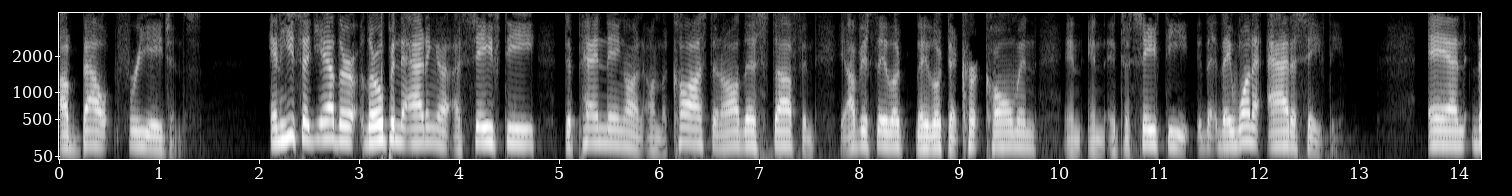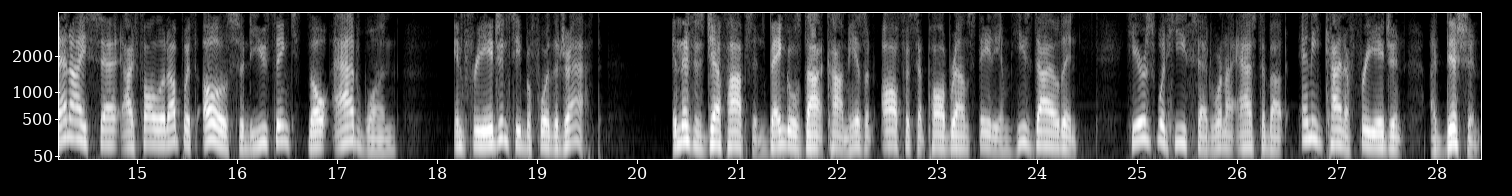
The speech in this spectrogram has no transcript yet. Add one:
about free agents and he said, yeah, they're they're open to adding a, a safety depending on, on the cost and all this stuff. And obviously, they looked they looked at Kurt Coleman, and and it's a safety. They want to add a safety. And then I said I followed up with, oh, so do you think they'll add one in free agency before the draft? And this is Geoff Hobson, Bengals.com. He has an office at Paul Brown Stadium. He's dialed in. Here's what he said when I asked about any kind of free agent addition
